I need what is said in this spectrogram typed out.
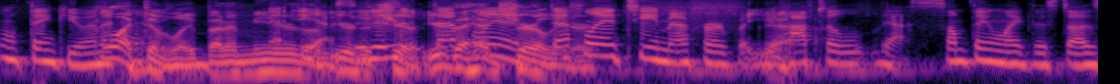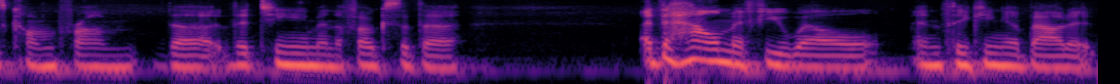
Well, thank you. And Collectively, but I mean, you're, yes, the, you're, the, cheer, you're the head cheerleader. Definitely a team effort, but you yeah. have to. Yes, something like this does come from the the team and the folks at the at the helm, if you will, and thinking about it.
